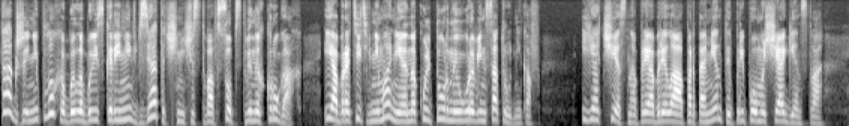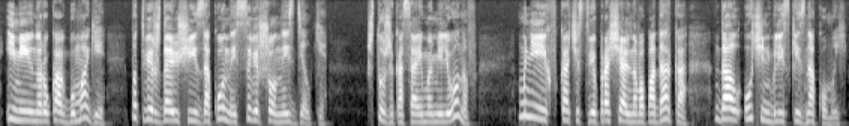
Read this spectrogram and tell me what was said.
Также неплохо было бы искоренить взяточничество в собственных кругах и обратить внимание на культурный уровень сотрудников. Я честно приобрела апартаменты при помощи агентства. Имею на руках бумаги, подтверждающие законность совершенной сделки. Что же касаемо миллионов, мне их в качестве прощального подарка дал очень близкий знакомый.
